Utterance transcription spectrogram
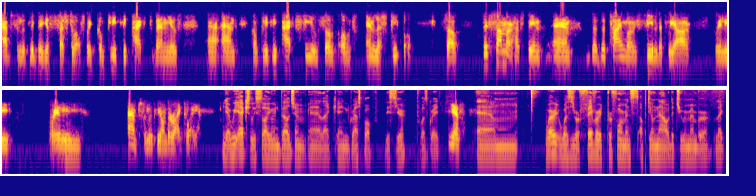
absolutely biggest festivals with completely packed venues uh, and completely packed fields of, of endless people. So this summer has been um, the, the time when we feel that we are really, really absolutely on the right way. Yeah, we actually saw you in Belgium, uh, like in Graspop this year. It was great. Yes. Um, where was your favorite performance up till now that you remember? Like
